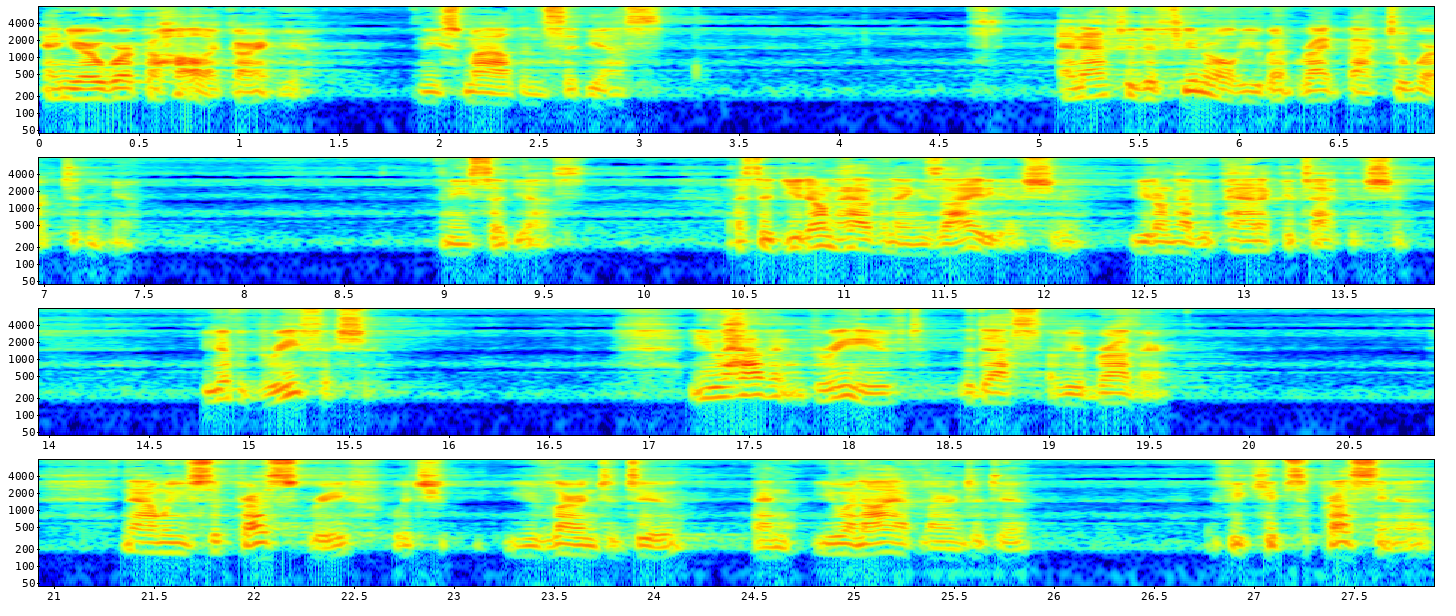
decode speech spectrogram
And you're a workaholic, aren't you? And he smiled and said, Yes. And after the funeral, you went right back to work, didn't you? And he said, Yes. I said, You don't have an anxiety issue. You don't have a panic attack issue. You have a grief issue. You haven't grieved the death of your brother. Now, when you suppress grief, which you've learned to do, and you and I have learned to do, if you keep suppressing it,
